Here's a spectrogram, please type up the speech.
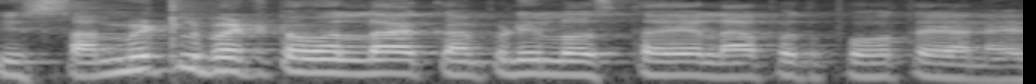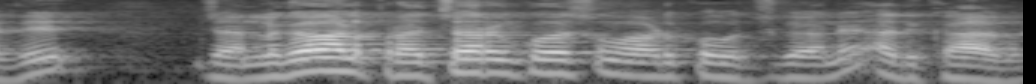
ఈ సమ్మిట్లు పెట్టడం వల్ల కంపెనీలు వస్తాయా లేకపోతే పోతాయి అనేది జనరల్గా వాళ్ళ ప్రచారం కోసం వాడుకోవచ్చు కానీ అది కాదు.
